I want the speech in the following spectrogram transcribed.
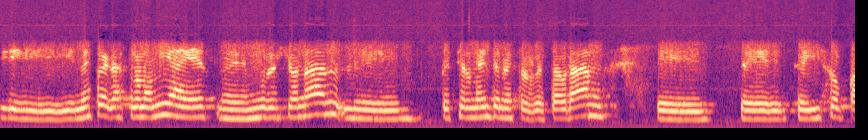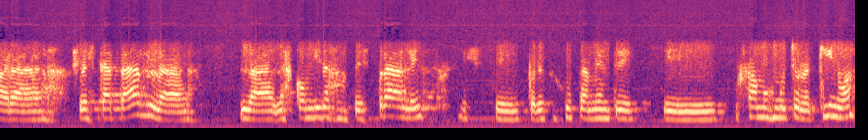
Y nuestra gastronomía es eh, muy regional, especialmente nuestro restaurante se, hizo para rescatar la, la- las comidas ancestrales, este, por eso justamente eh, usamos mucho la quinoa,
